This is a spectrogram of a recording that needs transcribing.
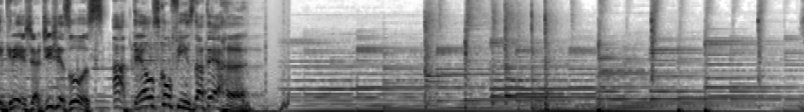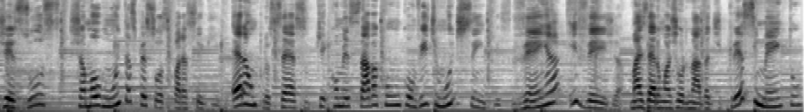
A Igreja de Jesus, até os confins da terra. Jesus chamou muitas pessoas para seguir. Era um processo que começava com um convite muito simples: venha e veja. Mas era uma jornada de crescimento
